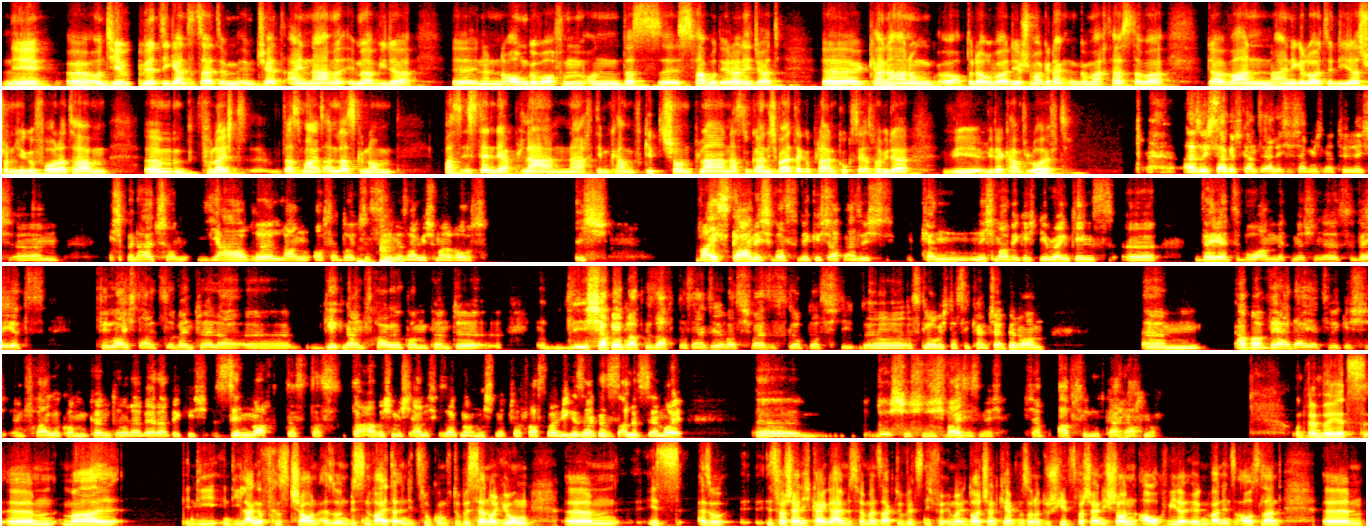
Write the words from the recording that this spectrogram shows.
Nee, äh, und hier wird die ganze Zeit im, im Chat ein Name immer wieder äh, in den Raum geworfen und das ist Fabot Iranijad. Äh, keine Ahnung, äh, ob du darüber dir schon mal Gedanken gemacht hast, aber da waren einige Leute, die das schon hier gefordert haben. Ähm, vielleicht das mal als Anlass genommen. Was ist denn der Plan nach dem Kampf? Gibt es schon einen Plan? Hast du gar nicht weiter geplant? Guckst du erstmal wieder, wie, wie der Kampf läuft? Also ich sage euch ganz ehrlich, ich habe mich natürlich, ähm, ich bin halt schon jahrelang aus der deutschen Szene, sage ich mal, raus. Ich weiß gar nicht, was wirklich ab. Also ich kenne nicht mal wirklich die Rankings, äh, wer jetzt wo am Mitmischen ist, wer jetzt vielleicht als eventueller äh, Gegner in Frage kommen könnte. Ich habe ja gerade gesagt, das Einzige, was ich weiß, ist, glaube äh, ist, glaube ich, dass sie keinen Champion haben. Ähm, aber wer da jetzt wirklich in Frage kommen könnte oder wer da wirklich Sinn macht, das, das, da habe ich mich ehrlich gesagt noch nicht mit verfasst, weil wie gesagt, das ist alles sehr neu. Ähm, ich, ich, ich weiß es nicht. Ich habe absolut keine Ahnung. Und wenn wir jetzt ähm, mal in die, in die lange Frist schauen, also ein bisschen weiter in die Zukunft. Du bist ja noch jung, ähm, ist, also ist wahrscheinlich kein Geheimnis, wenn man sagt, du willst nicht für immer in Deutschland kämpfen, sondern du schielst wahrscheinlich schon auch wieder irgendwann ins Ausland. Ähm,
